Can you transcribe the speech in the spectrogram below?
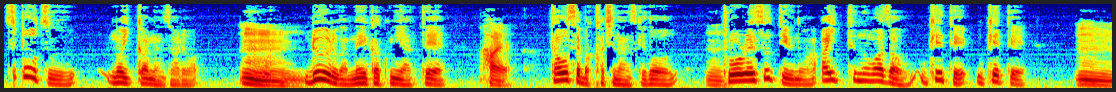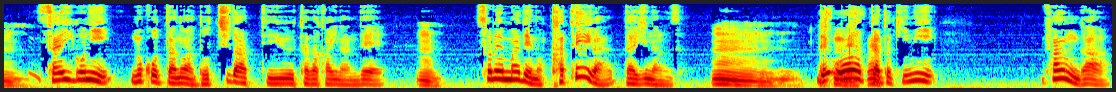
スポーツの一環なんですよ、あれは。うん。ルールが明確にあって、はい。倒せば勝ちなんですけど、うんプロレスっていうのは相手の技を受けて受けて、うん。最後に残ったのはどっちだっていう戦いなんで、うん。それまでの過程が大事になるんですよ。うん。で、終わった時に、ファンが、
